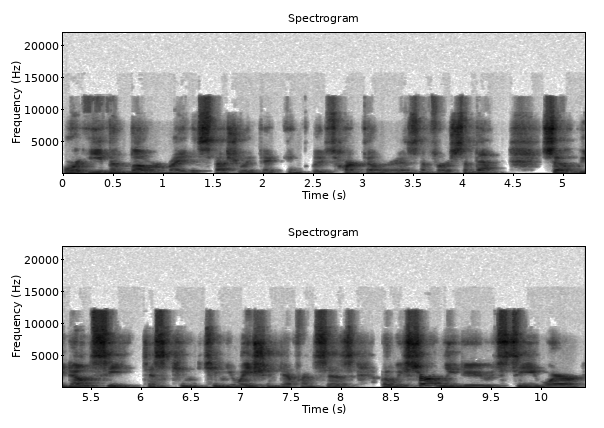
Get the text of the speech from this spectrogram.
or even lower, right? Especially if it includes heart failure as an adverse event. So we don't see discontinuation differences, but we certainly do see where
